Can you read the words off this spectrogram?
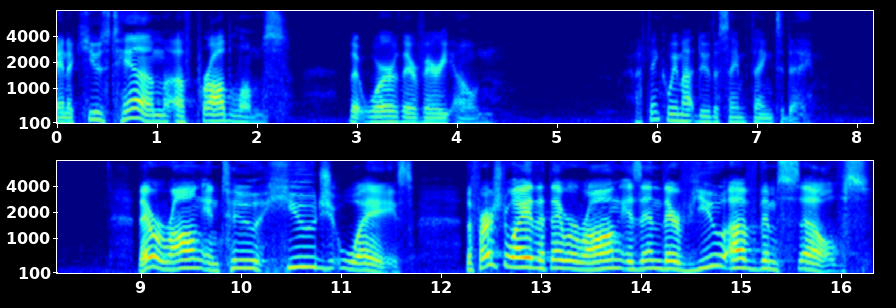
and accused him of problems that were their very own. I think we might do the same thing today. They were wrong in two huge ways. The first way that they were wrong is in their view of themselves.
